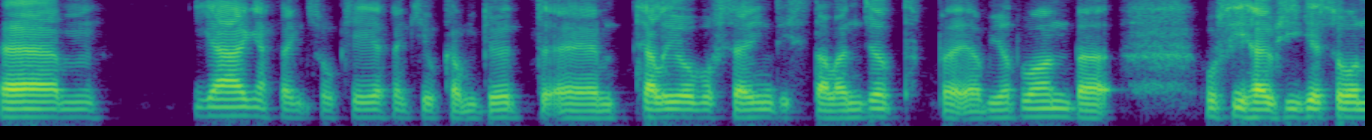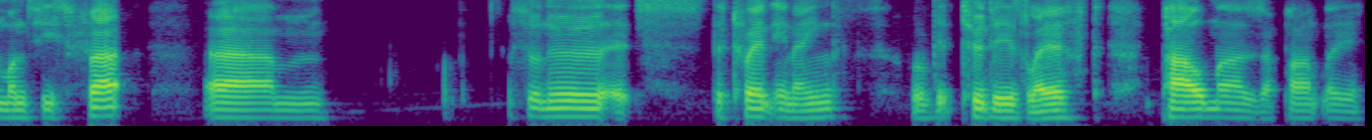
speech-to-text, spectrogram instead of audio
Um, Yang, I think's okay. I think he'll come good. Um, we've signed. He's still injured, but a weird one. But we'll see how he gets on once he's fit. Um, so now it's the 29th. We've got two days left. Palma is apparently,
